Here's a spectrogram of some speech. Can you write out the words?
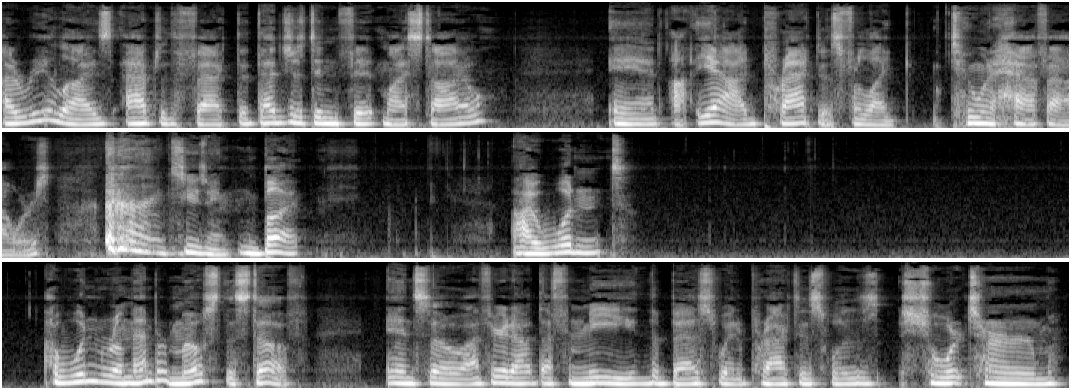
I realized after the fact that that just didn't fit my style and I, yeah, I'd practice for like two and a half hours. Excuse me, but I wouldn't. I wouldn't remember most of the stuff. And so I figured out that for me, the best way to practice was short term,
